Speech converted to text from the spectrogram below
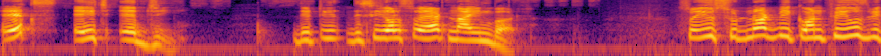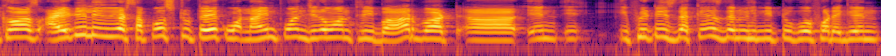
x h f g this is also at 9 bar. So, you should not be confused because ideally we are supposed to take 9.013 bar, but uh, in if it is the case then we need to go for again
